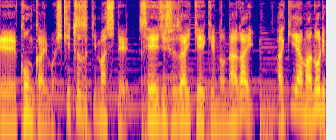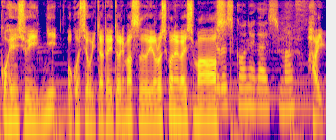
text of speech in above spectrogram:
えー、今回も引き続きまして政治取材経験の長い秋山紀子編集員にお越しをいただいております。よろしくお願いします。よろしくお願いします。はい、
